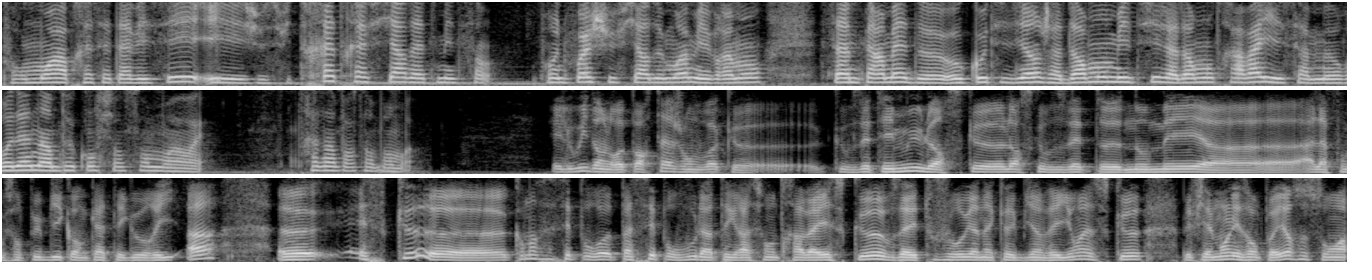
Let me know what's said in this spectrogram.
pour moi après cet AVC et je suis très très fière d'être médecin. Pour une fois, je suis fière de moi, mais vraiment, ça me permet au quotidien, j'adore mon métier, j'adore mon travail et ça me redonne un peu confiance en moi, ouais. Très important pour moi. Et Louis, dans le reportage, on voit que, que vous êtes ému lorsque, lorsque vous êtes nommé euh, à la fonction publique en catégorie A. Euh, est-ce que, euh, comment ça s'est passé pour vous l'intégration au travail? Est-ce que vous avez toujours eu un accueil bienveillant? Est-ce que mais finalement les employeurs se sont,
